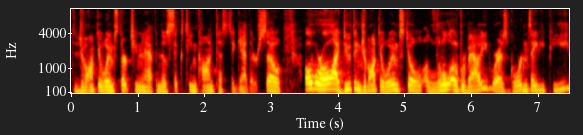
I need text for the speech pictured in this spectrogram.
to Javonte Williams, 13 and a half in those 16 contests together. So overall, I do think Javonte Williams still a little overvalued, whereas Gordon's ADP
